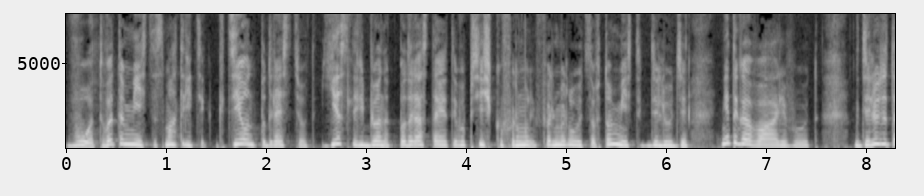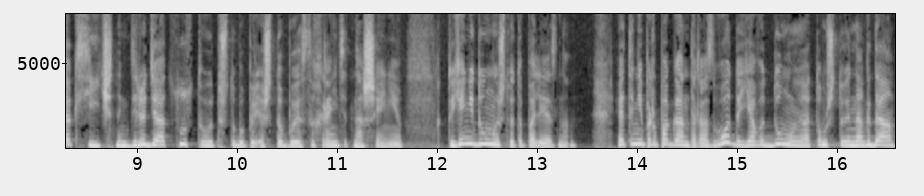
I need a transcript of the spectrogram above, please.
Вот, в этом месте, смотрите, где он подрастет. Если ребенок подрастает, его психика формируется в том месте, где люди не договаривают, где люди токсичны, где люди отсутствуют, чтобы, чтобы сохранить отношения, то я не думаю, что это полезно. Это не пропаганда развода. Я вот думаю о том, что иногда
